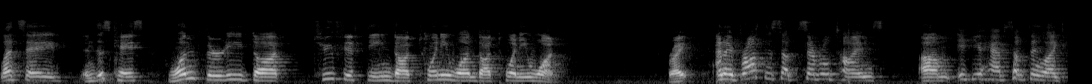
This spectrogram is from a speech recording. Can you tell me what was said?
let's say, in this case, 130.215.21.21, right? And I brought this up several times. Um, if you have something like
